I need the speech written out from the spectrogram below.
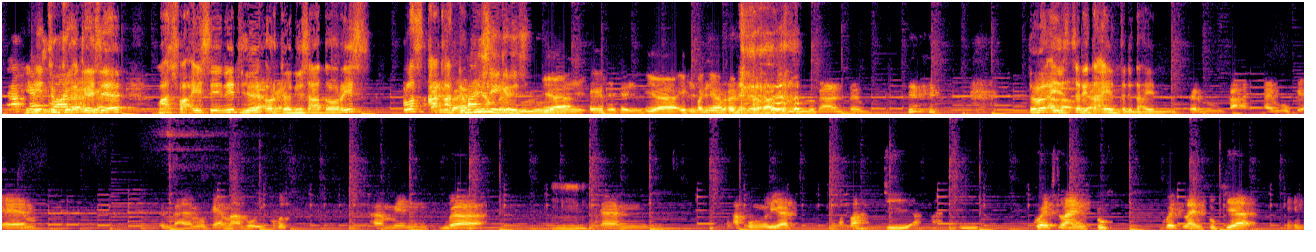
Akhirnya Ini juga guys ya, Mas Faiz ini dia Enggak, enggak. organisatoris plus kan akademisi guys. Ya, Ini- Iya, ini eventnya banyak banyak sekali sekali. dulu kan Bem. Coba Is ceritain, ceritain. BMKM UGM BMKM UGM aku ikut Hamin dua Hmm. dan aku ngelihat apa di apa di guideline book. Guideline book dia in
